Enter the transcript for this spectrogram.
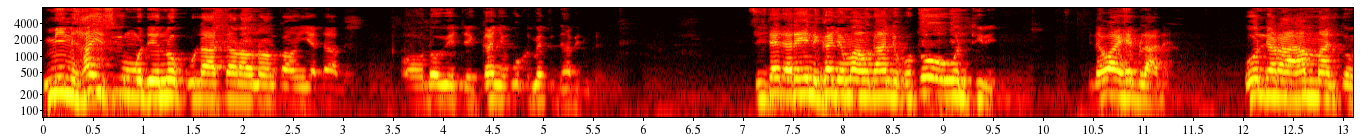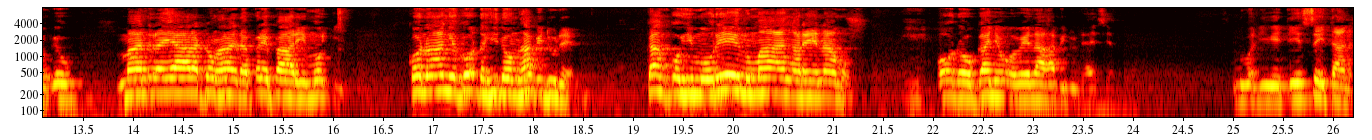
Min haysu ummode nokku la tarawna on ka on yiyataɓe. O ɗo wiyete gaño ɓurɗo mettude haɓe ɗuɗe. Si tawi a reeni gaño ma on ɗande ko to o wontiri. ina wawi heblade. Wondera hammali toon few ma ndeɗa yara toon hana ɗa prépari moƴƴi. Kono ange goɗɗo hiɗon haɓidude kanko himo reenu ma an a renamo oɗo gaño o wela haɓidude hay seeɗa. Ɗum waɗi wiyete seytane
